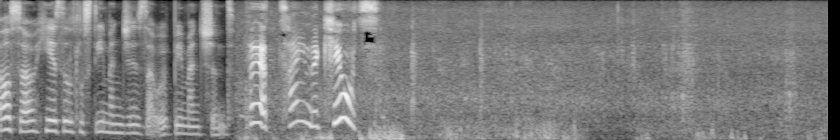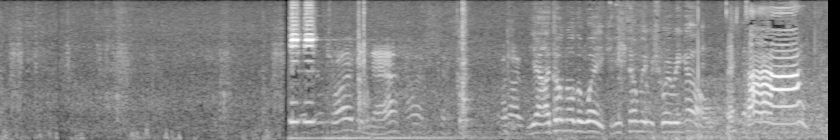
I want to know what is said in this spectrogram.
Also, here's the little steam engines that would be mentioned. They are tiny, cute. You're driving now. I- I, Yeah, I don't know the way. Can you tell me which way we go? Ta-da! Bye bye.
